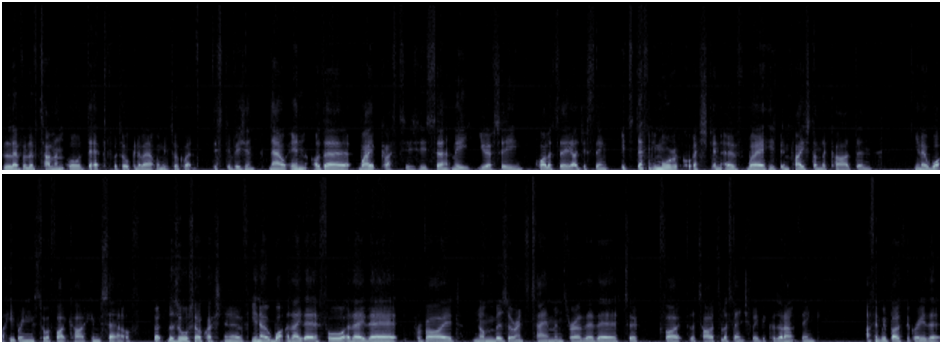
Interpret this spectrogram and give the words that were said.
level of talent or depth we're talking about when we talk about this division. Now, in other weight classes, he's certainly UFC quality. I just think it's definitely more a question of where he's been placed on the card than, you know, what he brings to a fight card himself. But there's also a question of, you know, what are they there for? Are they there to provide numbers or entertainment, or are they there to fight for the title essentially? Because I don't think, I think we both agree that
